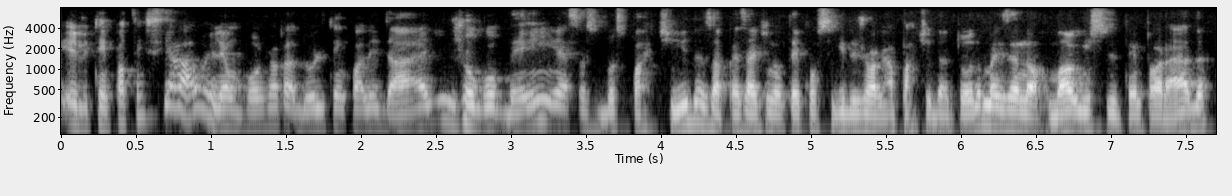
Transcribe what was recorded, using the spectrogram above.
ele tem potencial, ele é um bom jogador, ele tem qualidade, jogou bem essas duas partidas, apesar de não ter conseguido jogar a partida toda, mas é normal início de temporada,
